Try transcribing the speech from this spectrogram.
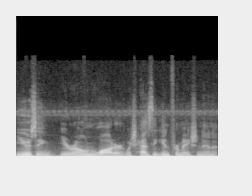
using your own water, which has the information in it.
